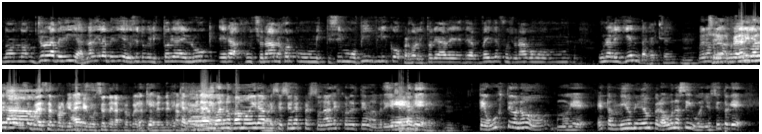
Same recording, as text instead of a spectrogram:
no, no, yo no la pedía, nadie la pedía. Yo siento que la historia de Luke era funcionaba mejor como un misticismo bíblico. Perdón, la historia de, de Darth Vader funcionaba como un- una leyenda, ¿cachai? Bueno, Sí, pero al final igual leyenda- eso- Eso puede ser porque A la ejecución de las precuelas es que, también es que al claro. final igual nos vamos a ir a Claro. apreciaciones personales con el tema, pero yo siento que te guste o no, como que esta es mi opinión, pero aún así, bueno, yo siento que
